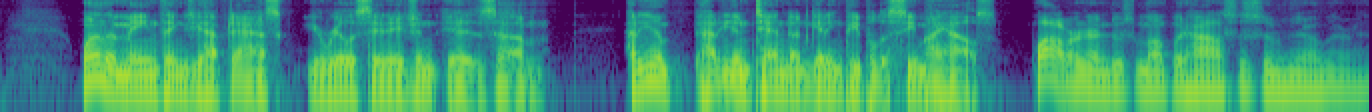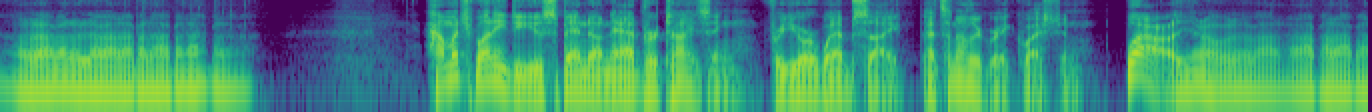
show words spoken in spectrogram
One of the main things you have to ask your real estate agent is, um, how do you how do you intend on getting people to see my house? Well, we're going to do some open houses. And, you know, how much money do you spend on advertising for your website? That's another great question. Well, you know,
